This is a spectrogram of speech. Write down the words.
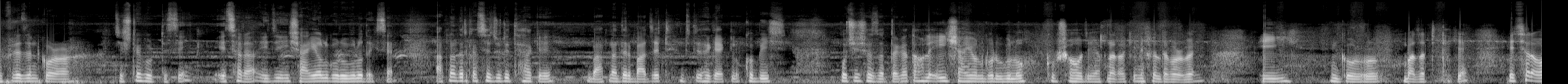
রিপ্রেজেন্ট করার চেষ্টা করতেছি। এছাড়া এই যে এই সাইল গরুগুলো দেখছেন আপনাদের কাছে যদি থাকে বা আপনাদের বাজেট যদি থাকে এক লক্ষ বিশ পঁচিশ হাজার টাকা তাহলে এই সাইল গরুগুলো খুব সহজেই আপনারা কিনে ফেলতে পারবেন। এই গরুর বাজারটি থেকে। এছাড়াও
